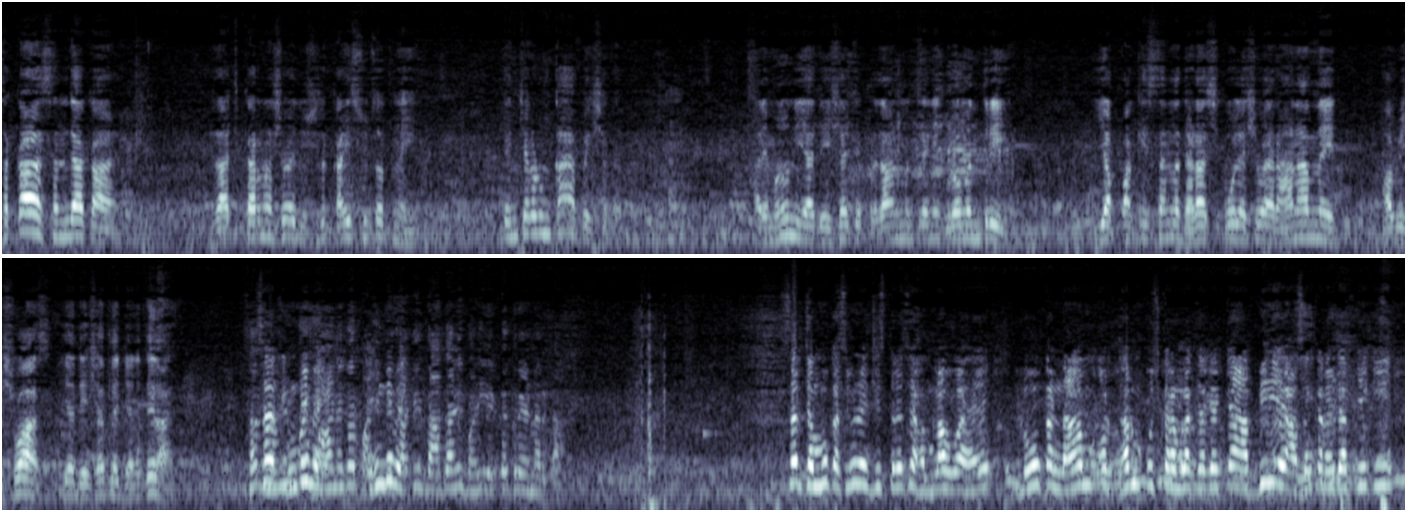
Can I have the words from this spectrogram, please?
सकाळ संध्याकाळ राजकारणाशिवाय दुसरं काही सुचत नाही त्यांच्याकडून काय अपेक्षा करतात? आणि म्हणून या देशाचे प्रधानमंत्री आणि गृहमंत्री या पाकिस्तानला धडा शिकवल्याशिवाय राहणार नाहीत हा विश्वास या देशातल्या जनतेला आहे. सर हिंदी में हिंदी में। दादा आणि भाई एकत्र येणार का? सर जम्मू कश्मीर में जिस तरह से हमला हुआ है लोगों का नाम और धर्म पूछकर हमला किया गया क्या अब भी ये आशंका रह जाती है कि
